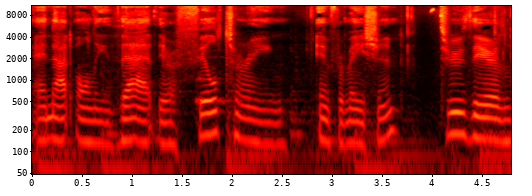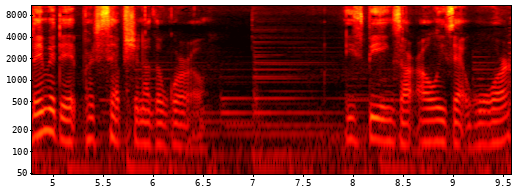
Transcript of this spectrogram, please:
And not only that, they're filtering information through their limited perception of the world. These beings are always at war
